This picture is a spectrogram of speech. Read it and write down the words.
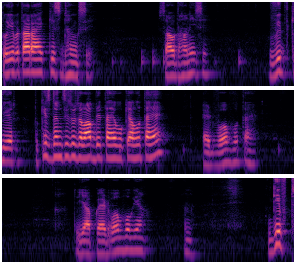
तो ये बता रहा है किस ढंग से? सावधानी से। विद केयर तो किस ढंग से जो जवाब देता है वो क्या होता है? एडवर्ब होता है। तो ये आपका एडवर्ब हो गया, है ना? गिफ्ट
